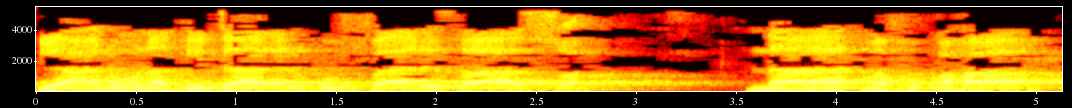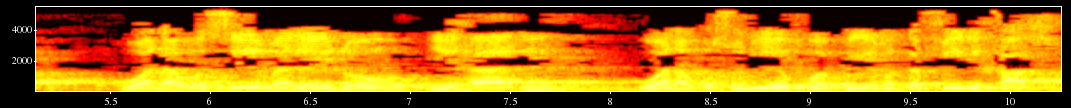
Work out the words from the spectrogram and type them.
يعنون قتال الكفار خاصة na mafukaha wanavyosema neno jihadi wanakusudia kuwapiga makafiri hasa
